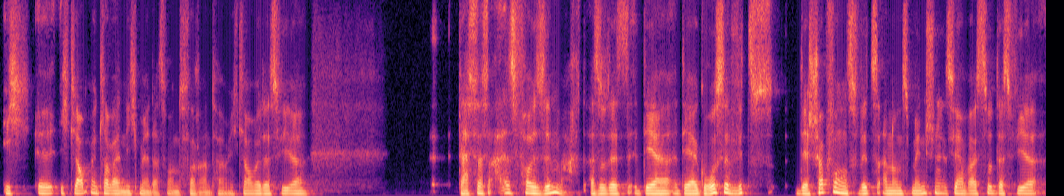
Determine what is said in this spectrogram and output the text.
Ich, äh, ich glaube mittlerweile nicht mehr, dass wir uns verrannt haben. Ich glaube, dass wir dass das alles voll Sinn macht. Also das, der, der große Witz der Schöpfungswitz an uns Menschen ist ja, weißt du, dass wir,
